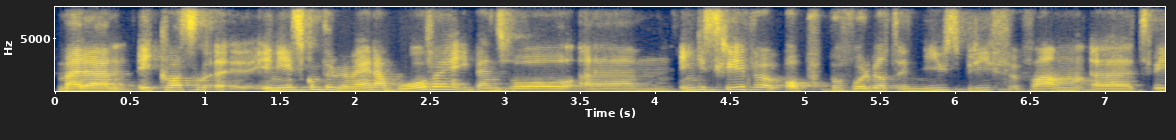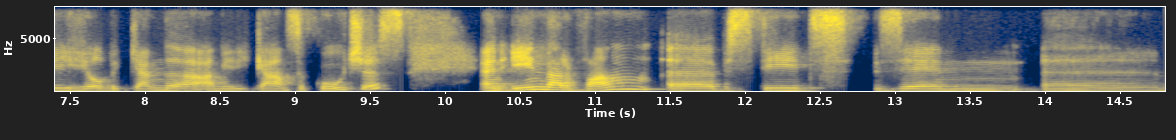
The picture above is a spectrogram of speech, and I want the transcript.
Maar uh, ik was, uh, ineens komt er bij mij naar boven. Ik ben zo um, ingeschreven op bijvoorbeeld een nieuwsbrief van uh, twee heel bekende Amerikaanse coaches. En één daarvan besteedt zijn ehm,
